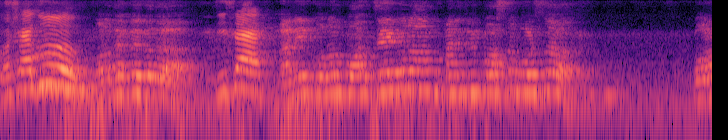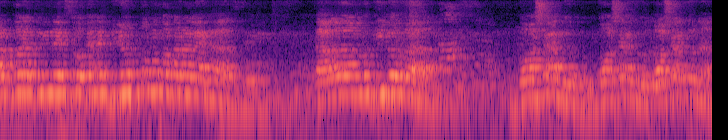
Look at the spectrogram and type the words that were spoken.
কষাগু মনে থাকবে কথা? জি স্যার। মানে কোন যে কোনো মানে তুমি প্রশ্ন পড়ছো পড়ার পরে তুমি দেখছ ওখানে বৃহত্তম কথাটা লেখা আছে। তাহলে অঙ্ক কি করবা? গসাগু গসাগু লসাগু না।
